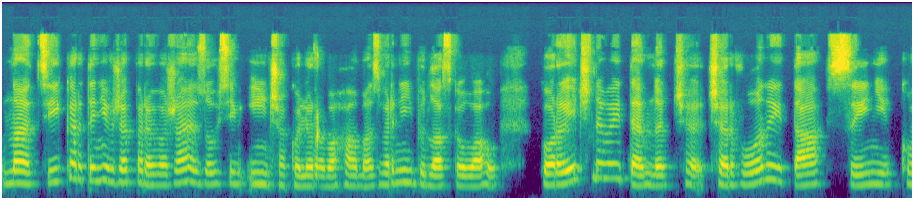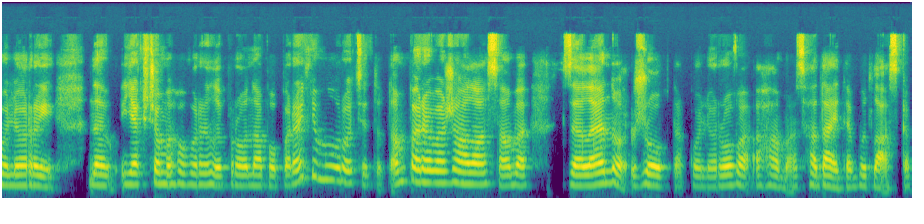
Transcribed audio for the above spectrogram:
на цій картині вже переважає зовсім інша кольорова гама. Зверніть, будь ласка, увагу. Коричневий, темно-червоний та сині кольори. Якщо ми говорили про на попередньому уроці, то там переважала саме зелено-жовта кольорова гама. Згадайте, будь ласка.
